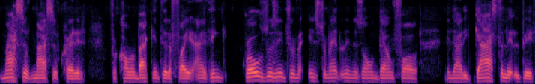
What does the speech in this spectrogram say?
massive, massive credit for coming back into the fight. And I think Groves was instrumental in his own downfall in that he gassed a little bit.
